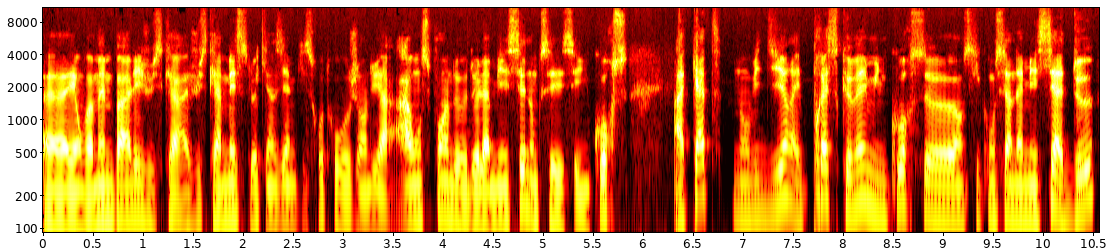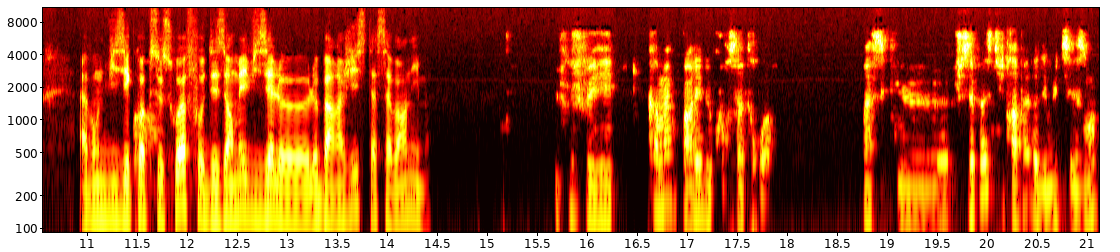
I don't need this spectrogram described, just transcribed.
Et on va même pas aller jusqu'à jusqu'à Metz, le 15e, qui se retrouve aujourd'hui à, à 11 points de, de la Donc c'est une course à 4, on a envie de dire, et presque même une course euh, en ce qui concerne la MSC à 2. Avant de viser quoi que ce soit, il faut désormais viser le, barragiste, à savoir Nîmes. Je vais quand même parler de course à 3. Parce que je sais pas si tu te rappelles au début de saison,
